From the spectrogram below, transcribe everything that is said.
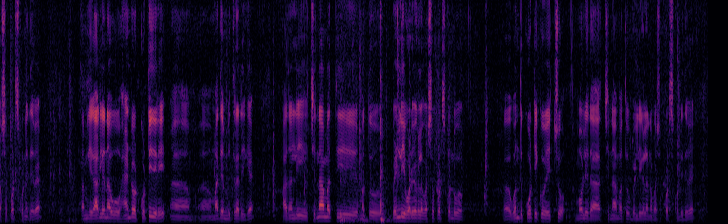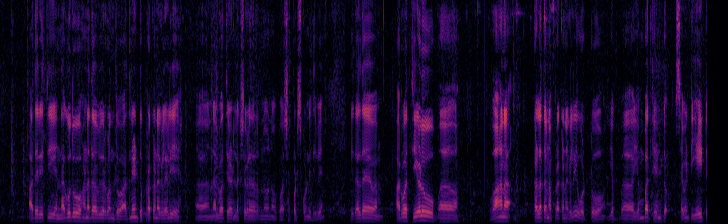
ವಶಪಡಿಸ್ಕೊಂಡಿದ್ದೇವೆ. ತಮಗೀಗಾಗಲೇ ನಾವು ಹ್ಯಾಂಡ್ಔಟ್ ಕೊಟ್ಟಿದ್ದೀರಿ ಮಾಧ್ಯಮ ಮಿತ್ರರಿಗೆ. ಅದರಲ್ಲಿ ಚಿನ್ನಾಮತ್ತಿ ಮತ್ತು ಬೆಳ್ಳಿ ಒಡವೆಗಳ ವಶಪಡಿಸ್ಕೊಂಡು ಒಂದು ಕೋಟಿಗೂ ಹೆಚ್ಚು ಮೌಲ್ಯದ ಚಿನ್ನ ಮತ್ತು ಬೆಳ್ಳಿಗಳನ್ನು ವಶಪಡಿಸ್ಕೊಂಡಿದ್ದೇವೆ. ಅದೇ ರೀತಿ ನಗದು ಹಣದ ಒಂದು ಹದಿನೆಂಟು ಪ್ರಕರಣಗಳಲ್ಲಿ ನಲವತ್ತೆರಡು ಲಕ್ಷಗಳನ್ನು ನಾವು ವಶಪಡಿಸ್ಕೊಂಡಿದ್ದೀವಿ. ಇದಲ್ಲದೆ ಅರವತ್ತೇಳು ವಾಹನ ಕಳ್ಳತನ ಪ್ರಕರಣಗಳಲ್ಲಿ ಒಟ್ಟು ಎಪ್ ಎಂಬತ್ತೆಂಟು ಸೆವೆಂಟಿ ಏಯ್ಟ್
